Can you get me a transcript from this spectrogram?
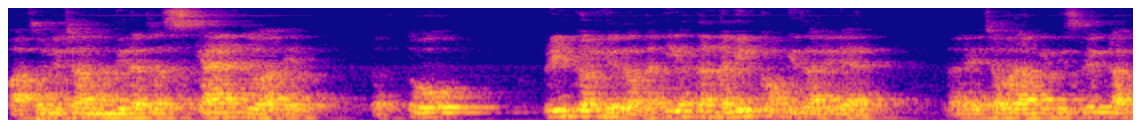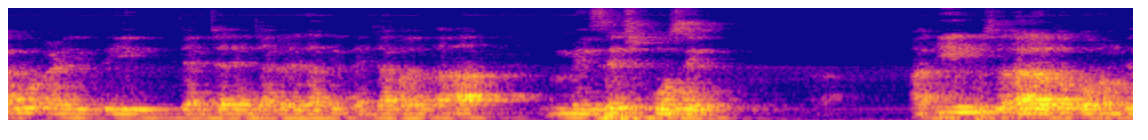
पाचोलीच्या मंदिराचा स्कॅन जो आहे, तर तो प्रिंट करून घेतला होता आता नवीन कॉपी झालेली आहे. तर याच्यावर आम्ही ती स्लिप टाकू आणि ती ज्यांच्या ज्यांच्याकडे जातील त्यांच्यापर्यंत हा मेसेज पोहोचेल. आधी पुस्तक आलं होतं ते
